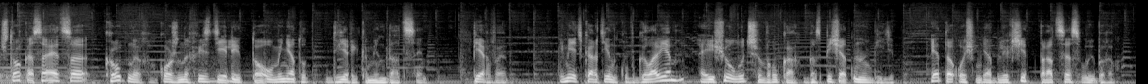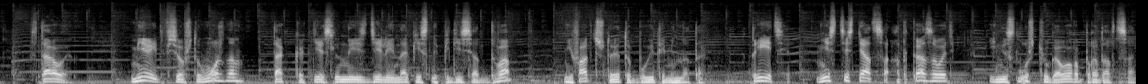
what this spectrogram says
Что касается крупных кожаных изделий, то у меня тут две рекомендации. Первое. Иметь картинку в голове, а еще лучше в руках, в распечатанном виде. Это очень облегчит процесс выбора. Второе. Мерить все, что можно, так как если на изделии написано 52, не факт, что это будет именно так. Третье. Не стесняться отказывать и не слушать уговора продавца.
